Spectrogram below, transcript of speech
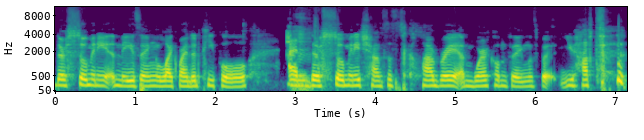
there's so many amazing like-minded people and mm-hmm. there's so many chances to collaborate and work on things, but you have to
